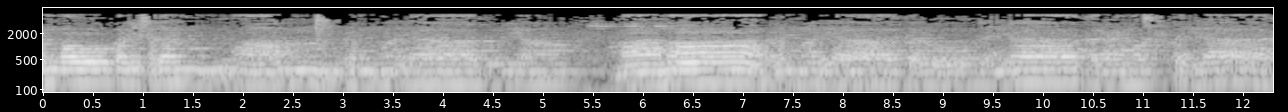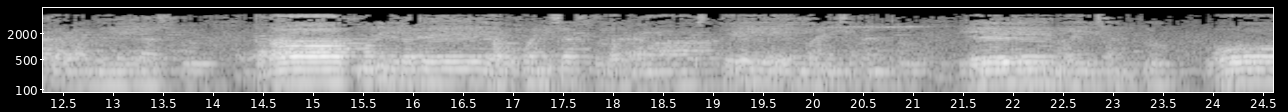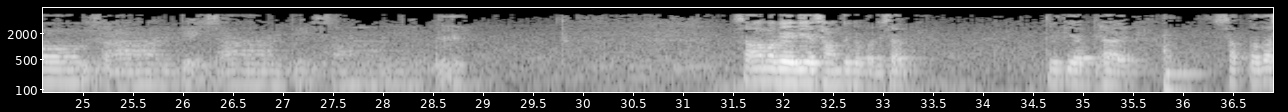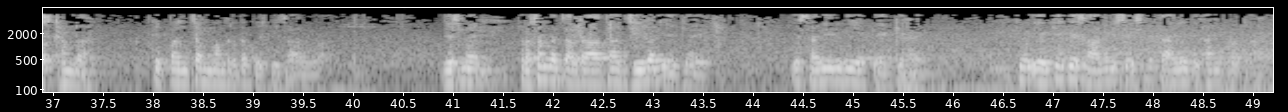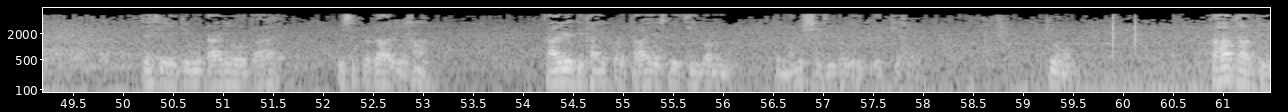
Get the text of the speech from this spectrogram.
ब्रह्मोपनिषदम् माहम् ब्रह्म निराकुर्या मामा सामवेदीय छांदोग्य परिषद तृतीय अध्याय, सप्तदश खंड के पंचम मंत्र का कुछ विचार हुआ। जिसमें प्रसंग चल रहा था, जीवन यज्ञ एक। ये शरीर भी एक यज्ञ है। क्यों? यज्ञ के सादृश्य इसमें कार्य दिखाई पड़ता है। जैसे यज्ञ में कार्य होता है, उसी प्रकार यहाँ कार्य दिखाई पड़ता है, इसलिए जीवन मनुष्य जीवन एक यज्ञ है। क्यों? कहा था कि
